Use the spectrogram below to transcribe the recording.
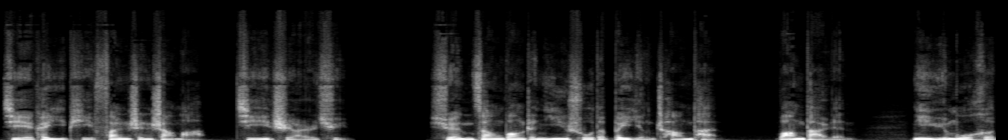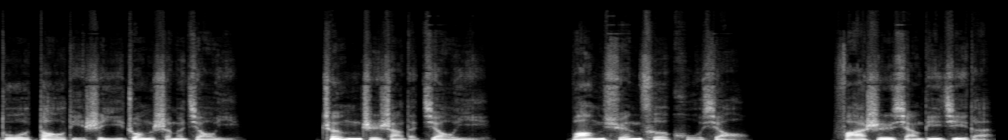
解开一匹，翻身上马，疾驰而去。玄奘望着倪叔的背影，长叹：“王大人。”你与莫赫多到底是一桩什么交易？政治上的交易。王玄策苦笑。法师想必记得，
